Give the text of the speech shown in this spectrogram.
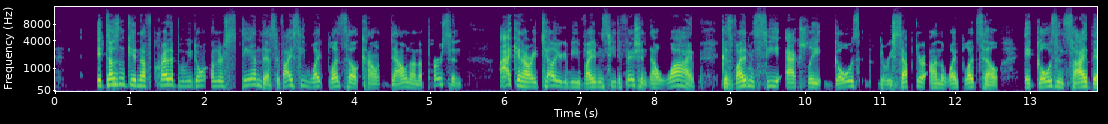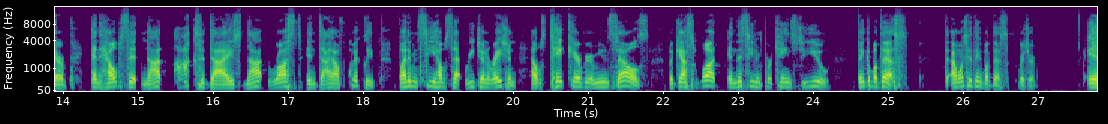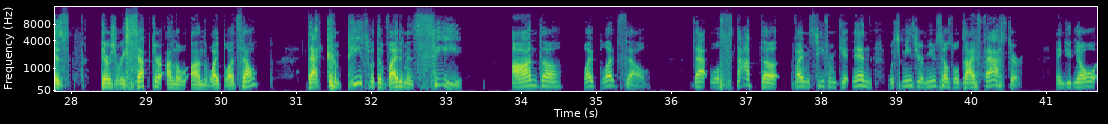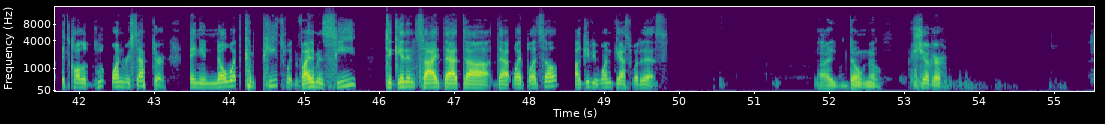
it doesn't get enough credit, but we don't understand this. If I see white blood cell count down on a person, I can already tell you're going to be vitamin C deficient. Now, why? Because vitamin C actually goes, the receptor on the white blood cell, it goes inside there and helps it not oxidize, not rust, and die off quickly. Vitamin C helps that regeneration, helps take care of your immune cells. But guess what? And this even pertains to you. Think about this. I want you to think about this, Richard. Is there's a receptor on the on the white blood cell that competes with the vitamin C on the white blood cell that will stop the vitamin C from getting in, which means your immune cells will die faster. And you know it's called a GLUT1 receptor. And you know what competes with vitamin C to get inside that uh, that white blood cell? I'll give you one guess what it is. I don't know. Sugar.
